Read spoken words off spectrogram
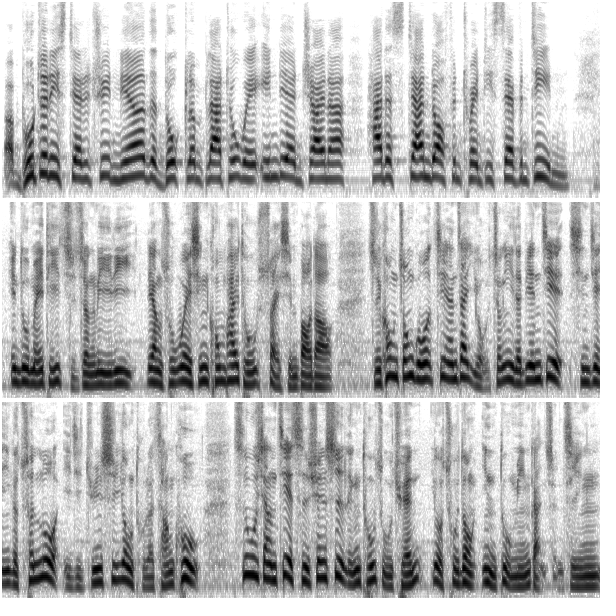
uh, Bhutanese territory near the Doklam Plateau, where India and China had a standoff in 2017. 印度媒体指证莉莉亮出卫星空拍图，率先报道，指控中国竟然在有争议的边界新建一个村落以及军事用途的仓库，似乎想借此宣示领土主权，又触动印度敏感神经。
